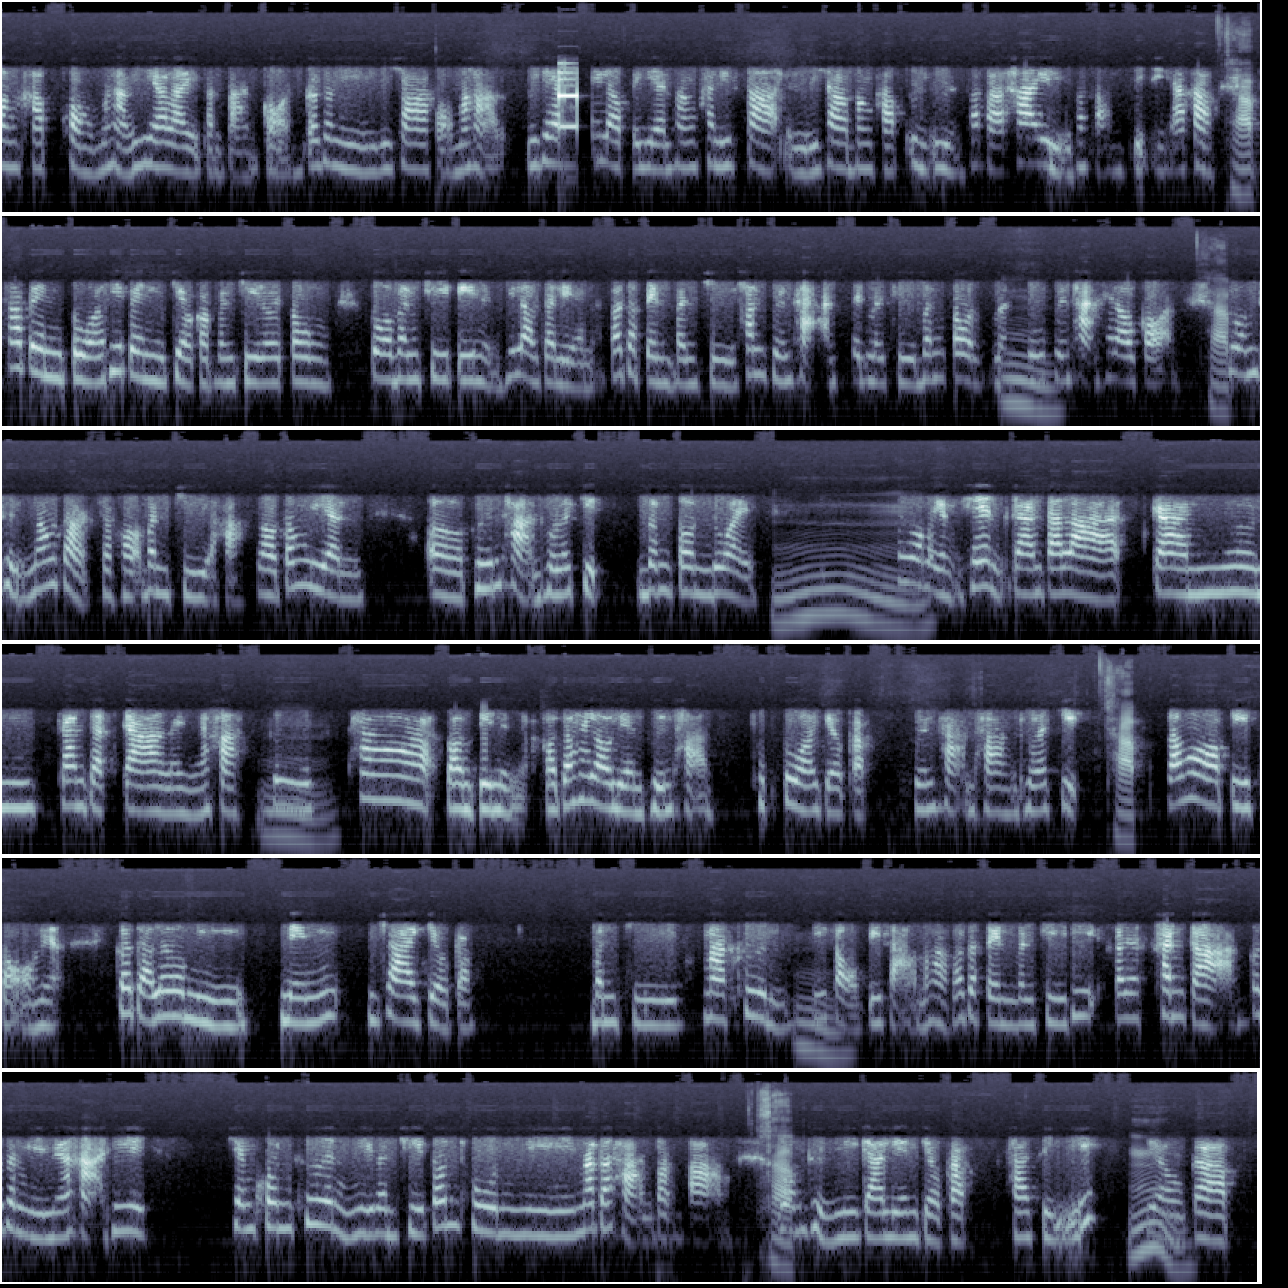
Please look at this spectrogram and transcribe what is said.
บังคับของมหาวิทยาลัยต่างๆ ก่อน ก็จะมีวิชาของมหาวิทยาลัยที่เราไปเรียนทั้งคณิตศาสตร์หรือวิชาบังคับอื่นๆ ภาษาไทยหรือภาษาอังกฤษอย่างเงี้ยค่ะครับถ้าเป็นตัวที่เป็นเกี่ยวกับบัญชีโดยตรง ตัวบัญชีปีหนึ่งที่เราจะเรียนอะก็จะเป็นบัญชีขั้นพื้นฐาน เป็นบัญชีเบื้องต้นเหมือนอืมซื้อพื้นฐานให้เราก่อนครับรวมถึงนอกจากเฉพาะบัญชีอะค่ะ เราต้องเรียนเอ่อพื้นฐานธุรกิจ เบื้องต้นด้วยอืมพวกอย่างเช่น การตลาดการเงินการจัดการอะไรอย่างเงี้ยค่ะอืมคือถ้าตอนปีหนึ่งอะเขาจะให้เราเรียนพื้นฐานทุกตัวเกี่ยวกับพื้นฐานทางธุรกิจครับ แล้วพอปีสองเนี่ย ก็จะเริ่มมีเน้นวิชาเกี่ยวกับบัญชีมากขึ้นอืมปีสองปีสามอะค่ะก็จะเป็นบัญชีที่เขาเรียกขั้นกลางก็จะมีเนื้อหาที่เข้มข้นขึ้น มีบัญชีต้นทุนมีมาตรฐานต่างคๆรรับวมถึงมีการเรียนเกี่ยวกับภาษีอืมเกี่ยวกับเอ่อ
